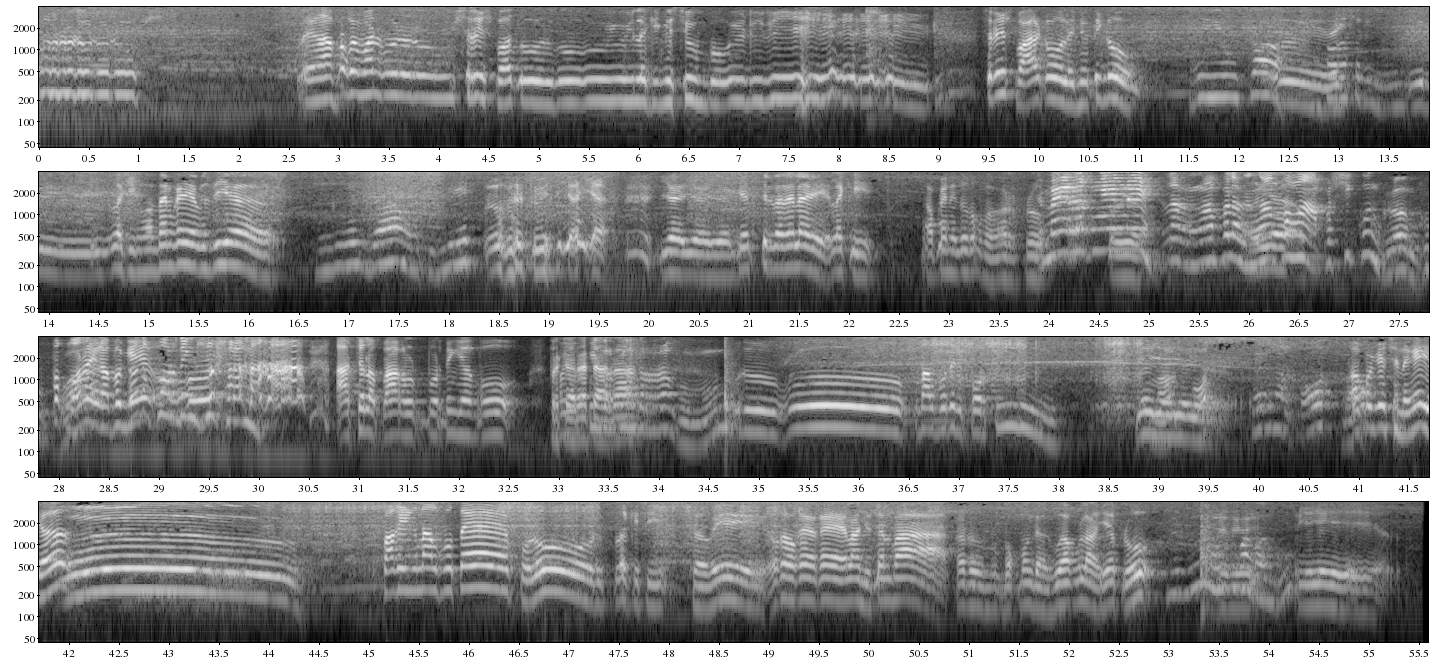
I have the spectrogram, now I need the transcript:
Waduh, waduh. Lah ngapa kowe man? Waduh, serius banget. Waduh, lagi ngesum kok. Waduh, waduh. Serius banget kok, lagi nyuting kok. Serius lah. Lagi- ngonten kayak mesti ya. Iya, jangan duit. Udah duit ya ya. Ya ya ya. Kayak ceritanya lagi lagi ngapain itu Pak Bor, Bro? Ya merek ngene. Lah ngapa lah Iya. ngapa ngapa sih kowe ganggu. Pak Bor ya apa? Tetep porting sisan. Aja lah Pak, porting yang kok berdarah-darah. Pinter-pinter aku mun. Waduh, oh, kenal potnya di porting. Ya ya ya. ya. Apa kayak jenenge ya? Pakai kenal potnya, bolo lagi di gawe. Oke oke oke, lanjutkan Pak. Aduh, mau mengganggu aku lah ya, Bro. Iya iya iya iya.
